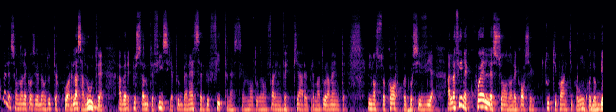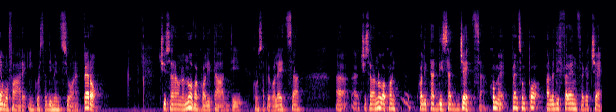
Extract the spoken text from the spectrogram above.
quelle sono le cose che abbiamo tutti a cuore, la salute, avere più salute fisica, più benessere, più fitness, in modo da non fare invecchiare prematuramente il nostro corpo e così via. Alla fine quelle sono le cose che tutti quanti comunque dobbiamo fare in questa dimensione, però ci sarà una nuova qualità di consapevolezza, uh, ci sarà una nuova quant- qualità di saggezza, come pensa un po' alla differenza che c'è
